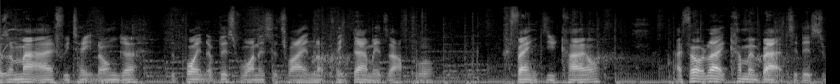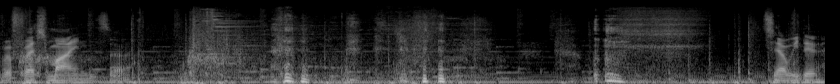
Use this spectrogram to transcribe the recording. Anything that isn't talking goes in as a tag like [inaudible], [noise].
Doesn't matter if we take longer. The point of this one is to try and not take damage after all. Thank you, Kyle. I felt like coming back to this with a fresh mind, so... [laughs] See how we do.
